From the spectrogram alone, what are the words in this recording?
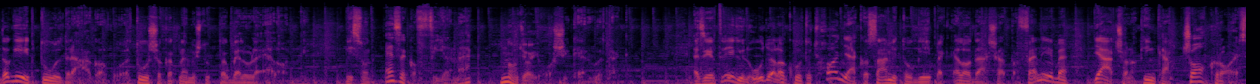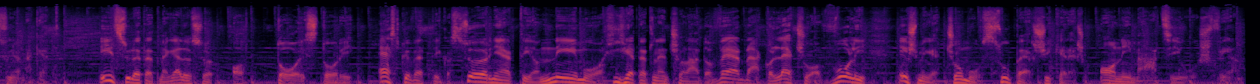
De a gép túl drága volt, túl sokat nem is tudtak belőle eladni. Viszont ezek a filmek nagyon jól sikerültek. Ezért végül úgy alakult, hogy hagyják a számítógépek eladását a fenébe, gyártsanak inkább csak rajzfilmeket. Így született meg először a Toy Story. Ezt követték a Szörnyerti, a Nemo, a Hihetetlen Család, a Verdák, a Lecsó, a Voli, és még egy csomó szuper sikeres animációs film.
